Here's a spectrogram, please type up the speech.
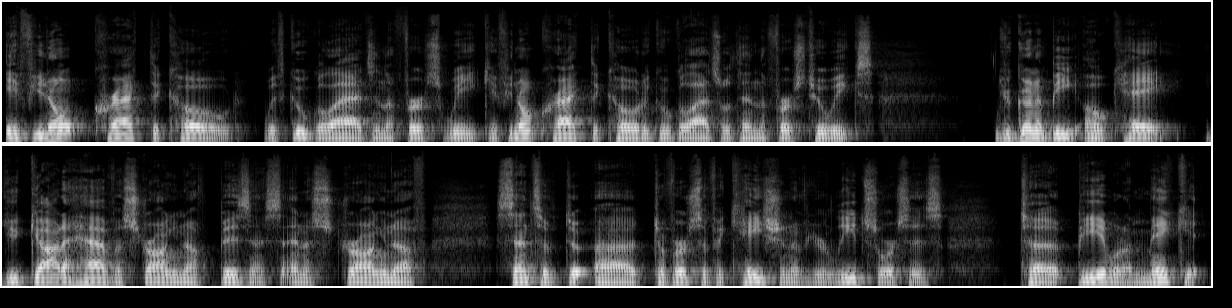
If you don't crack the code with Google Ads in the first week, if you don't crack the code of Google Ads within the first two weeks, you're going to be okay. You got to have a strong enough business and a strong enough sense of uh, diversification of your lead sources to be able to make it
